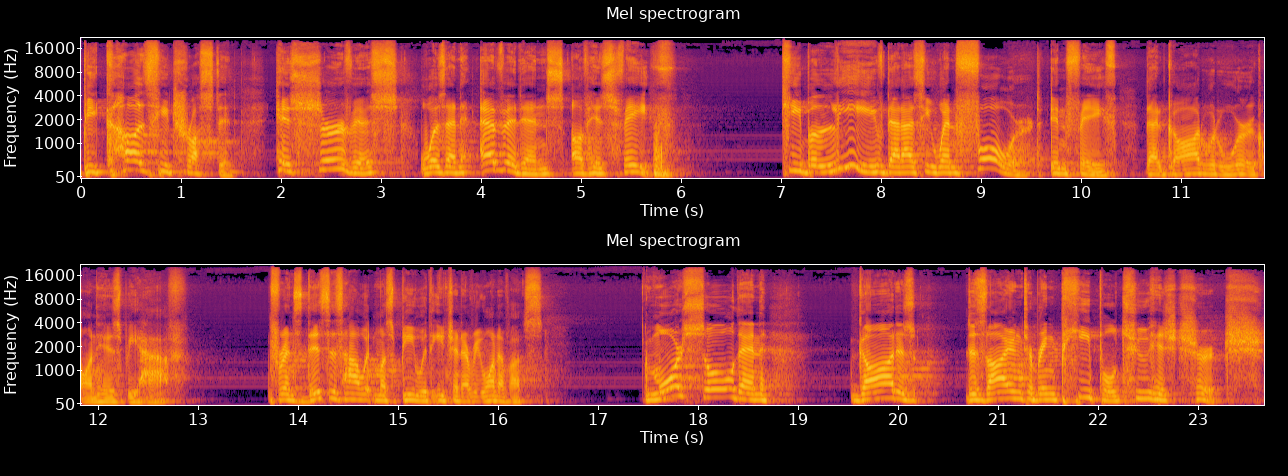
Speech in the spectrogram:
because he trusted. His service was an evidence of his faith. He believed that as he went forward in faith, that God would work on his behalf. Friends, this is how it must be with each and every one of us. More so than God is desiring to bring people to his church,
